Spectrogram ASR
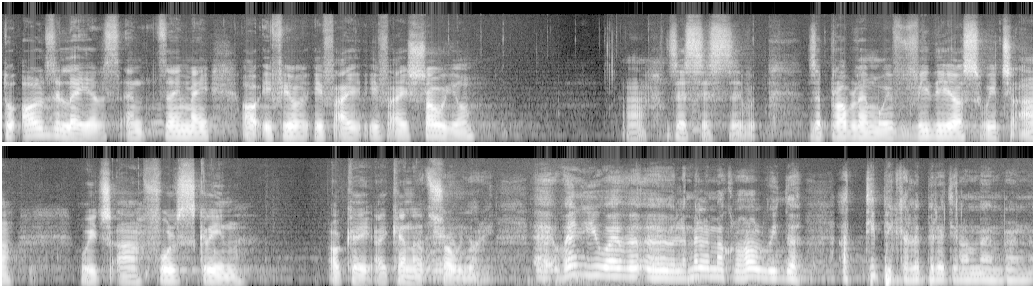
to all the layers and they may or if you if i if i show you uh, this is the, the, problem with videos which are which are full screen. Okay i cannot show you. Uh, when you have a, a lamellar macular hole with a, a typical epiretinal membrane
